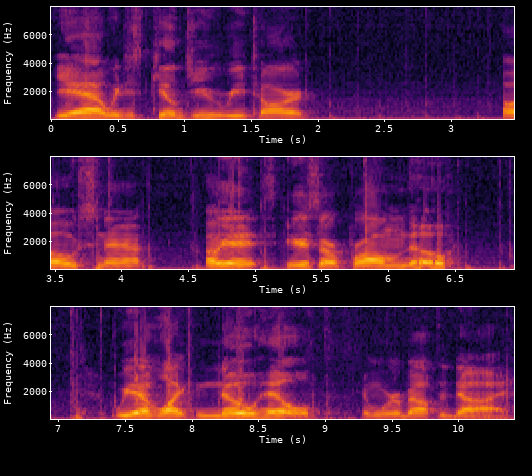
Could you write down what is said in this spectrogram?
Yeah, we just killed you, retard. Oh, snap. Oh, okay, here's our problem, though. We have, like, no health, and we're about to die.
